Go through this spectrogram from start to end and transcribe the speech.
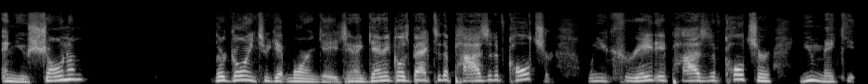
and you've shown them, they're going to get more engaged. And again, it goes back to the positive culture. When you create a positive culture, you make it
